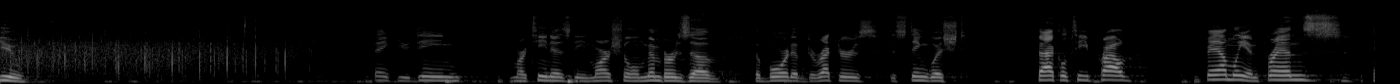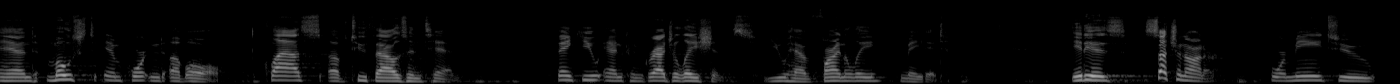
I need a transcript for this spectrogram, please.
you. Thank you, Dean Martinez, Dean Marshall, members of the Board of Directors, distinguished faculty, proud family and friends, and most important of all, class of 2010. Thank you and congratulations. You have finally made it. It is such an honor for me to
